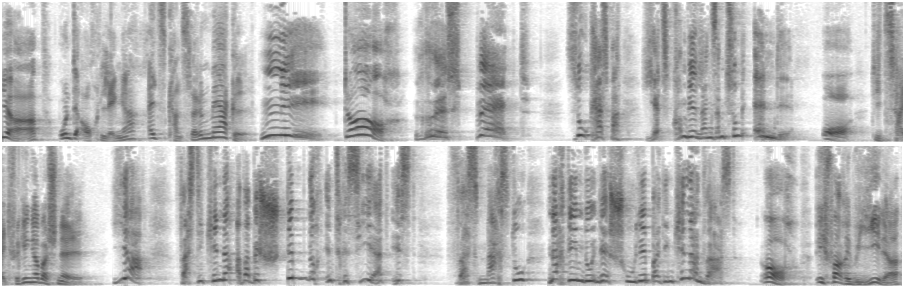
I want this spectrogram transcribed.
Ja, und auch länger als Kanzlerin Merkel. Nee, Doch! Respekt. So, Kaspar, jetzt kommen wir langsam zum Ende. Oh, die Zeit verging aber schnell. Ja, was die Kinder aber bestimmt noch interessiert ist, was machst du, nachdem du in der Schule bei den Kindern warst? Och, ich fahre wie jeder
